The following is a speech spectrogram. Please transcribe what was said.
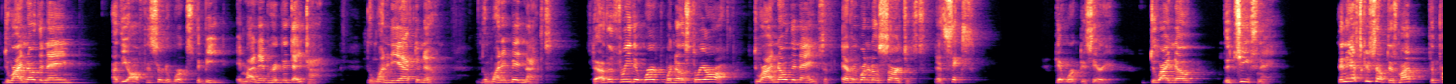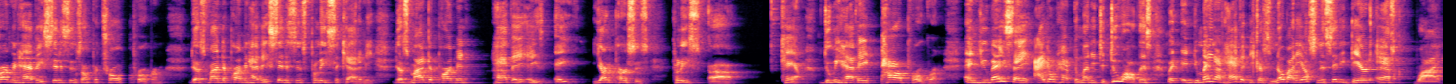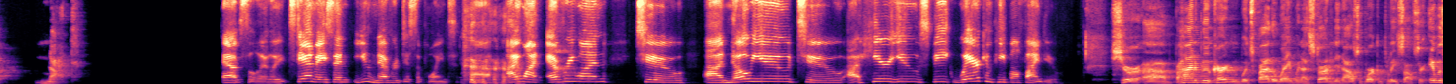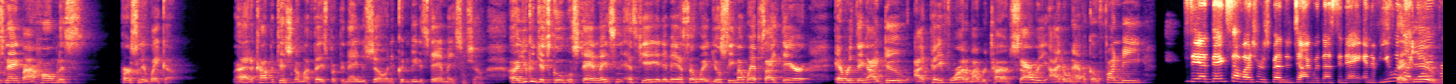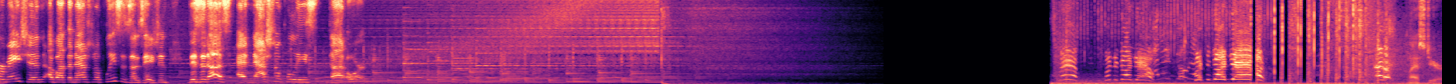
do I know the name of the officer that works the beat in my neighborhood in the daytime, the one in the afternoon, the one at midnight, the other three that worked when those three are off. Do I know the names of every one of those sergeants? That's six that work this area. Do I know the chief's name? Then ask yourself Does my department have a Citizens on Patrol program? Does my department have a Citizens Police Academy? Does my department have a, a, a young person's police uh, camp? Do we have a power program? And you may say, I don't have the money to do all this, but you may not have it because nobody else in the city dared ask why not. Absolutely. Stan Mason, you never disappoint. Uh, I want everyone to uh, know you, to uh, hear you speak. Where can people find you? Sure. Uh, behind the Blue Curtain, which, by the way, when I started it, I was a working police officer. It was named by a homeless person in Waco. I had a competition on my Facebook to name the show, and it couldn't be the Stan Mason Show. Uh, you can just Google Stan Mason, S T A N M A S O N. You'll see my website there. Everything I do, I pay for out of my retired salary. I don't have a GoFundMe. Stan, thanks so much for spending time with us today. And if you would Thank like you. more information about the National Police Association, visit us at nationalpolice.org. Put the gun down! Put the gun down! Last year,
